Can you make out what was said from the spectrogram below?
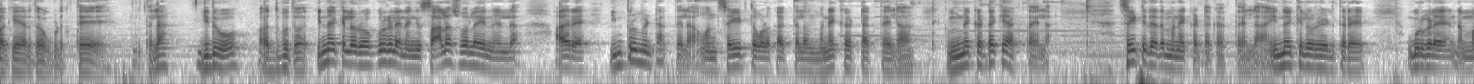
ಬಗೆಹರಿದೋಗ್ಬಿಡುತ್ತೆ ಅಂತಲ್ಲ ಇದು ಅದ್ಭುತ. ಇನ್ನು ಕೆಲವರು ಗುರುಗಳೇ ನನಗೆ ಸಾಲ ಸೋಲ ಏನಿಲ್ಲ. ಆದರೆ ಇಂಪ್ರೂವ್ಮೆಂಟ್ ಆಗ್ತಾಯಿಲ್ಲ ಒಂದು ಸೈಟ್ ತೊಗೊಳಕ್ಕಾಗ್ತಾಯಿಲ್ಲ ಒಂದು ಮನೆ ಕಟ್ಟಾಗ್ತಾಯಿಲ್ಲ ಮನೆ ಕಟ್ಟೋಕ್ಕೆ ಆಗ್ತಾಯಿಲ್ಲ ಸೈಟ್ ಇದೆ ಅದು ಮನೆ ಕಟ್ಟೋಕ್ಕಾಗ್ತಾಯಿಲ್ಲ ಇನ್ನು ಕೆಲವರು ಹೇಳ್ತಾರೆ, ಗುರುಗಳೇ, ನಮ್ಮ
